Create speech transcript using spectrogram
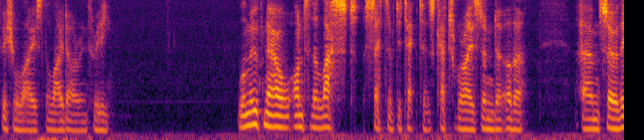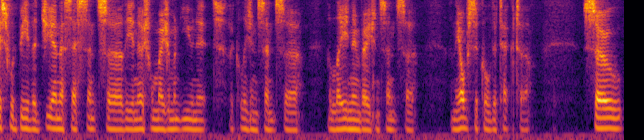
visualize the lidar in 3D. We'll move now on to the last set of detectors categorized under other. Um, so this would be the GNSS sensor, the inertial measurement unit, the collision sensor, the lane invasion sensor, and the obstacle detector. So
